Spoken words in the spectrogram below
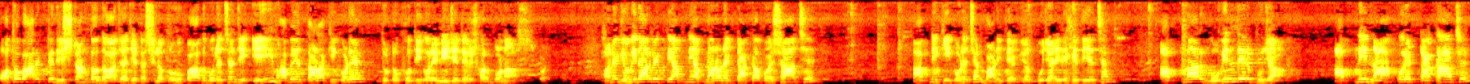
অথবা আরেকটি দৃষ্টান্ত দেওয়া যায়, যেটা ছিল প্রভুপাদ বলেছেন যে, এইভাবে তারা কি করে, দুটো ক্ষতি করে নিজেদের সর্বনাশ করে। অনেক জমিদার ব্যক্তি, আপনি আপনার অনেক টাকা পয়সা আছে। আপনি কি করেছেন? বাড়িতে একজন পূজারী রেখে দিয়েছেন। আপনার গোবিন্দের পূজা, আপনি না করে টাকা আছে,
